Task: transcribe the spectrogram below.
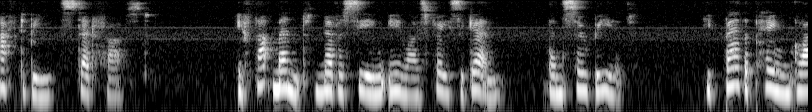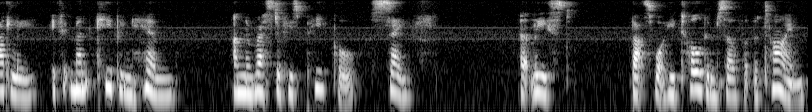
have to be steadfast. If that meant never seeing Eli's face again, then so be it. He'd bear the pain gladly if it meant keeping him and the rest of his people safe. At least, that's what he told himself at the time.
